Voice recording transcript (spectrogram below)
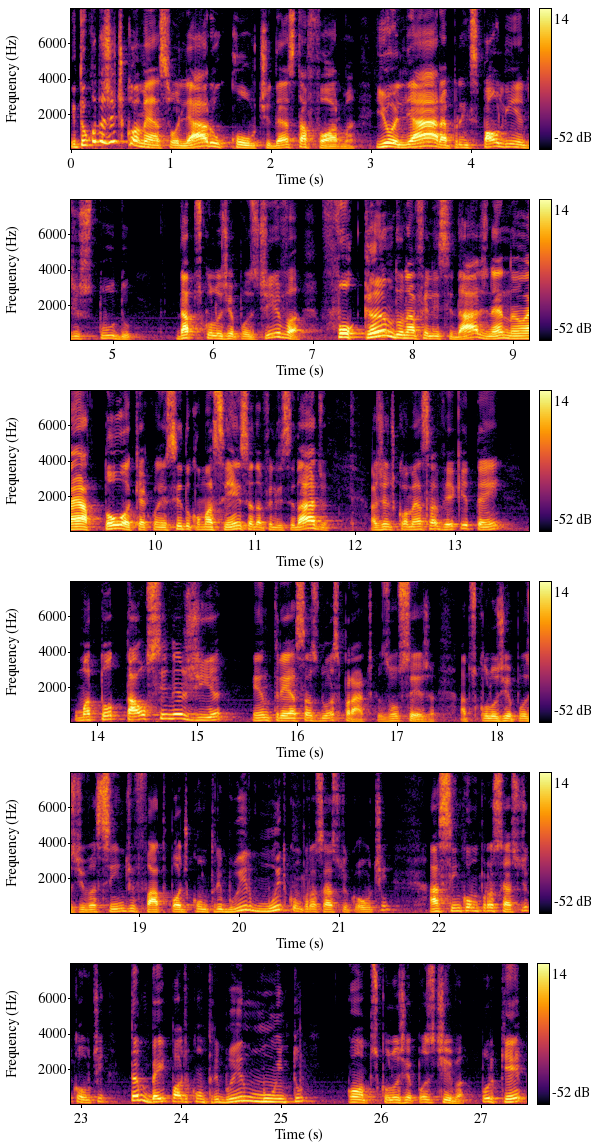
Então, quando a gente começa a olhar o coach desta forma e olhar a principal linha de estudo da psicologia positiva, focando na felicidade, né? não é à toa que é conhecido como a ciência da felicidade, a gente começa a ver que tem uma total sinergia entre essas duas práticas. Ou seja, a psicologia positiva sim, de fato, pode contribuir muito com o processo de coaching, assim como o processo de coaching também pode contribuir muito com a psicologia positiva. Por quê?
